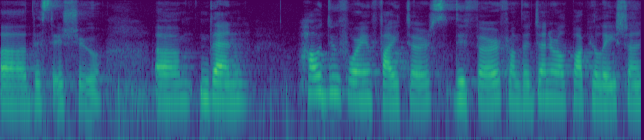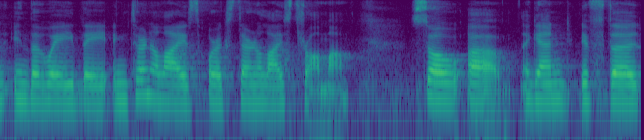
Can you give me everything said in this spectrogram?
uh, this issue. Um, then, how do foreign fighters differ from the general population in the way they internalize or externalize trauma? So uh, again, if the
